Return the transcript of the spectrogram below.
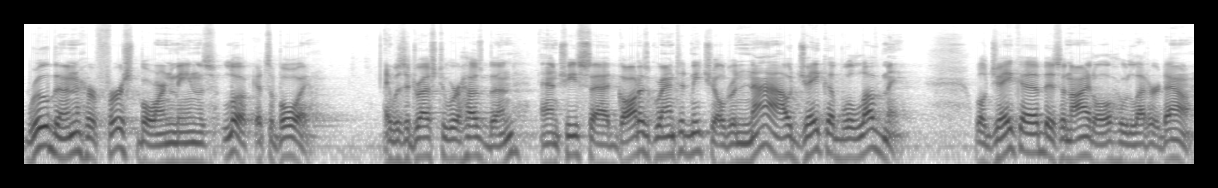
Reuben, her firstborn, means, Look, it's a boy. It was addressed to her husband, and she said, God has granted me children. Now Jacob will love me. Well, Jacob is an idol who let her down.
